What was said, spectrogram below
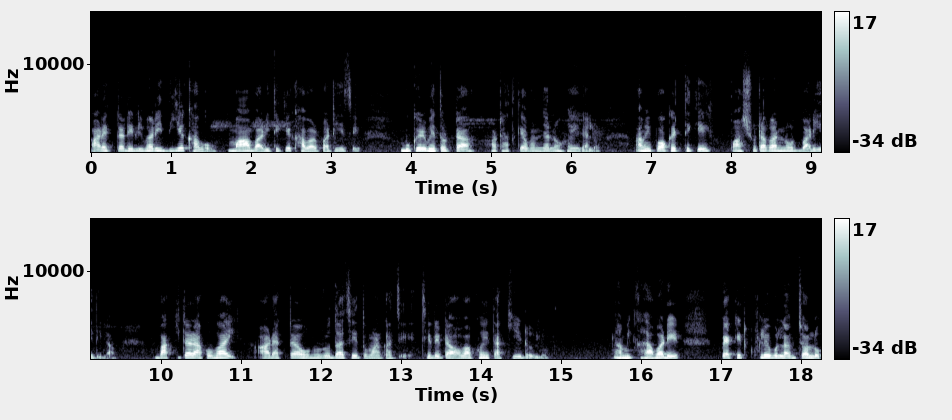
আরেকটা ডেলিভারি দিয়ে খাব। মা বাড়ি থেকে খাবার পাঠিয়েছে। বুকের ভেতরটা হঠাৎ কেমন যেন হয়ে গেল। আমি পকেট থেকে পাঁচশো টাকার নোট বাড়িয়ে দিলাম। বাকিটা রাখো ভাই, আর একটা অনুরোধ আছে তোমার কাছে। ছেলেটা অবাক হয়ে তাকিয়ে রইল। আমি খাবারের প্যাকেট খুলে বললাম, চলো,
